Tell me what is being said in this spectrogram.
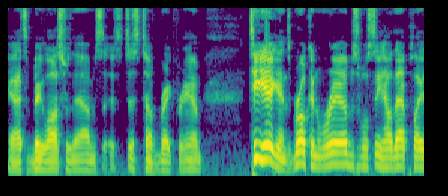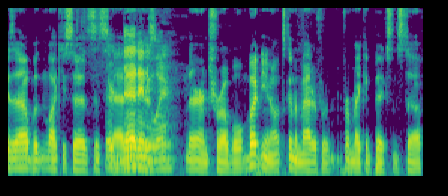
Yeah, it's a big loss for them. So it's just a tough break for him. Tee Higgins, broken ribs. We'll see how that plays out. But like you said, Cincinnati, They're dead is- anyway. they're in trouble. But you know, it's going to matter for for making picks and stuff.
